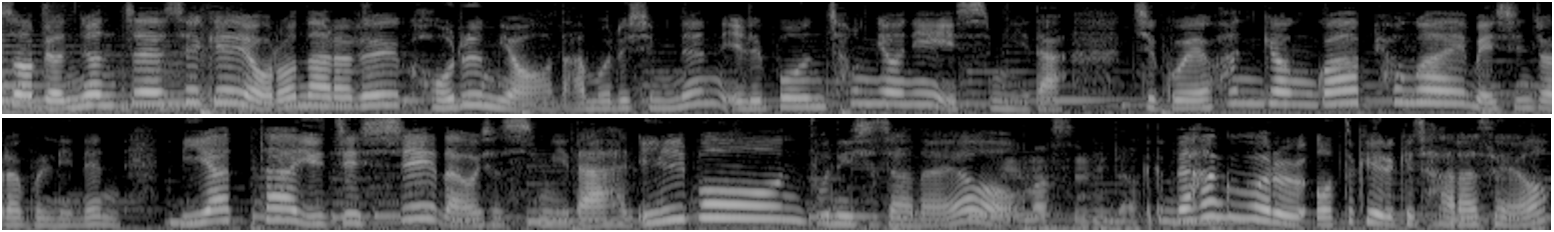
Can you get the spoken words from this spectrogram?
벌써 몇 년째 세계 여러 나라를 걸으며 나무를 심는 일본 청년이 있습니다. 지구의 환경과 평화의 메신저라 불리는 미야타 유지 씨 나오셨습니다. 일본 분이시잖아요. 네, 맞습니다. 근데 한국어를 어떻게 이렇게 잘하세요?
